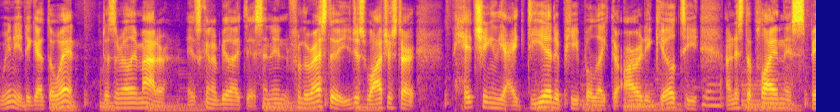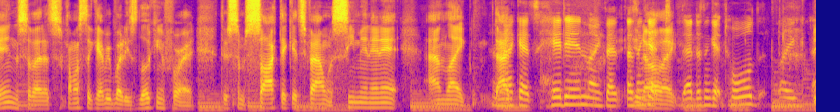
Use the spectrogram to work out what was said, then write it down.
We need to get the win. Doesn't really matter. It's gonna be like this." And then for the rest of it, you just watch her start pitching the idea to people like they're already guilty Yeah. and just applying this spin so that it's almost like everybody's looking for it. There's some sock that gets found with semen in it, and like And that, that gets hidden, like that doesn't know, get like- that doesn't get told like Bec- I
